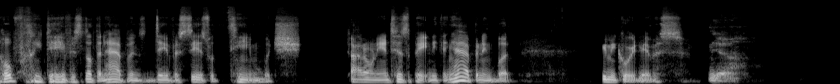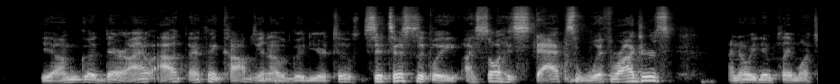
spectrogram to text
Hopefully, Davis. Nothing happens. Davis stays with the team, which I don't anticipate anything happening. But give me Corey Davis. Yeah. Yeah, I'm good there. I I, I think Cobb's gonna have a good year too. Statistically, I saw his stats with Rodgers I know he didn't play much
